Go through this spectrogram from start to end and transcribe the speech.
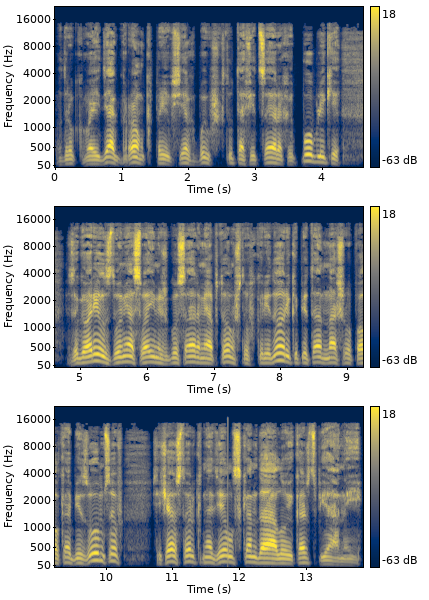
вдруг войдя громко при всех бывших тут офицерах и публике, заговорил с двумя своими же гусарами об том, что в коридоре капитан нашего полка безумцев сейчас только наделал скандалу и, кажется, пьяный.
